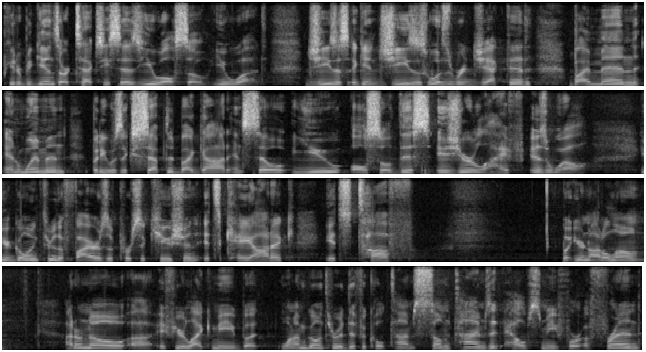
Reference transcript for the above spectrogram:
Peter begins our text. He says, You also, you what? Jesus, again, Jesus was rejected by men and women, but he was accepted by God, and so you also. This is your life as well. You're going through the fires of persecution. It's chaotic, it's tough, but you're not alone. I don't know uh, if you're like me, but when I'm going through a difficult time, sometimes it helps me for a friend,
